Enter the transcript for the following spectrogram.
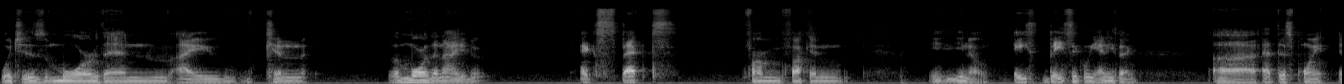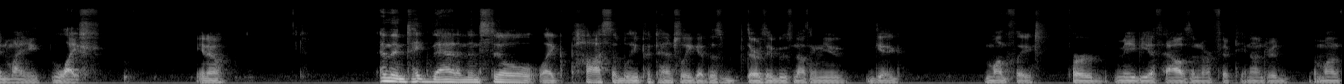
which is more than I can more than I expect from fucking you know basically anything uh, at this point in my life, you know. And then take that, and then still like possibly potentially get this Thursday Boost Nothing New gig monthly for maybe a thousand or fifteen hundred a month.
